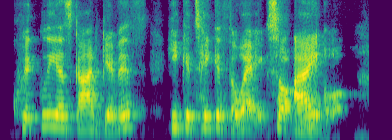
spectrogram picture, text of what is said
quickly as God giveth, he could taketh away. So mm-hmm. I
